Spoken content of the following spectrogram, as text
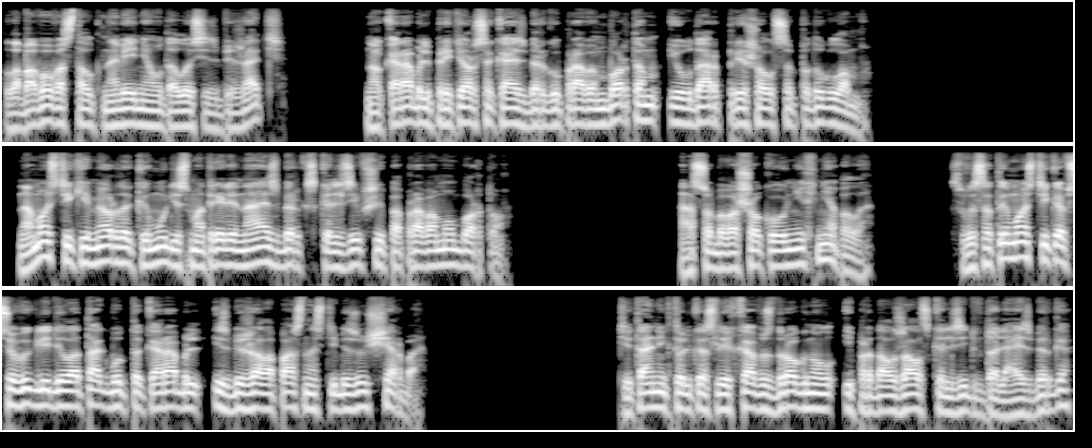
Лобового столкновения удалось избежать, но корабль притерся к айсбергу правым бортом, и удар пришелся под углом. На мостике Мёрдок и Муди смотрели на айсберг, скользивший по правому борту. Особого шока у них не было. С высоты мостика все выглядело так, будто корабль избежал опасности без ущерба. Титаник только слегка вздрогнул и продолжал скользить вдоль айсберга,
